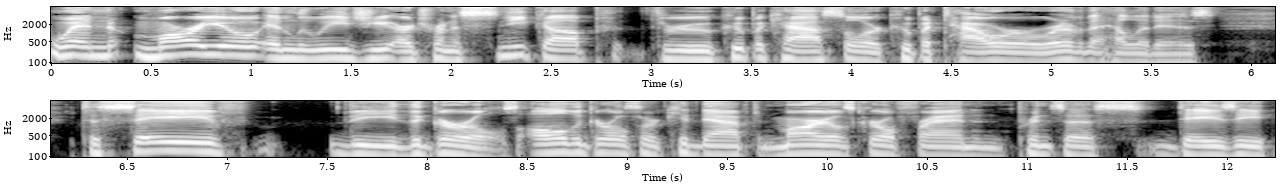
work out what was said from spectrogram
when Mario and Luigi are trying to sneak up through Koopa Castle or Koopa Tower or whatever the hell it is to save the the girls, all the girls are kidnapped and Mario's girlfriend and Princess Daisy.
